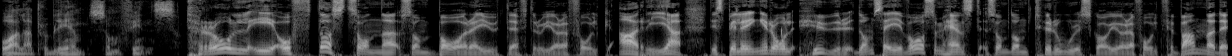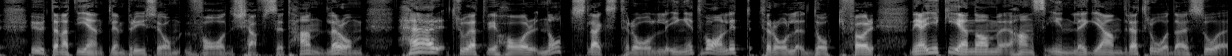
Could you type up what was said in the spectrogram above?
och alla problem som finns. Troll är oftast sådana som bara är ute efter att göra folk arga. Det spelar ingen roll hur, de säger vad som helst som de tror ska göra folk förbannade utan att egentligen bry sig om vad tjafset handlar om. Här tror jag att vi har något slags troll, inget vanligt troll dock, för när jag gick igenom hans inlägg i andra trådar så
